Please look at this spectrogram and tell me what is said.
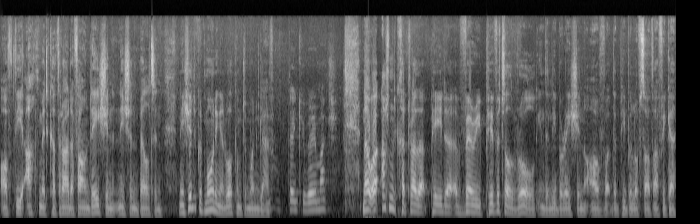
of the Ahmed Kathrada Foundation, Nishaan Balton. Nishaan, good morning and welcome to Morning Live. Thank you very much. Now, uh, Ahmed Kathrada played a, a very pivotal role in the liberation of uh, the people of South Africa.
